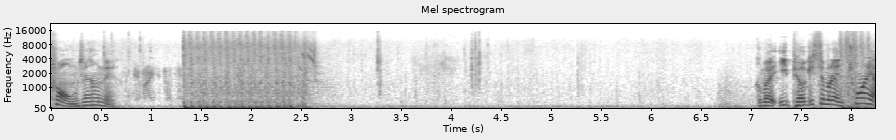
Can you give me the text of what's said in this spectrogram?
총 엄청 상네 그러면 이 벽 있으면 총알이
